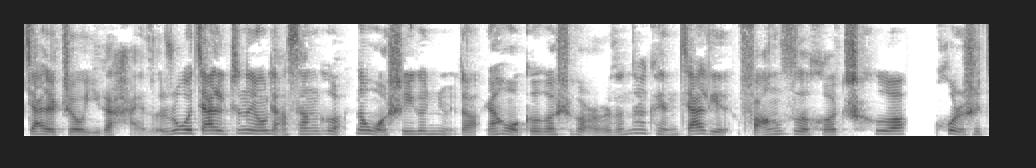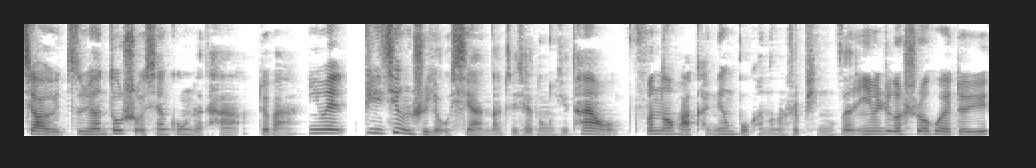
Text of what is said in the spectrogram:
家里只有一个孩子。如果家里真的有两三个，那我是一个女的，然后我哥哥是个儿子，那肯定家里房子和车或者是教育资源都首先供着他，对吧？因为毕竟是有限的这些东西，他要分的话，肯定不可能是平分，因为这个社会对于。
